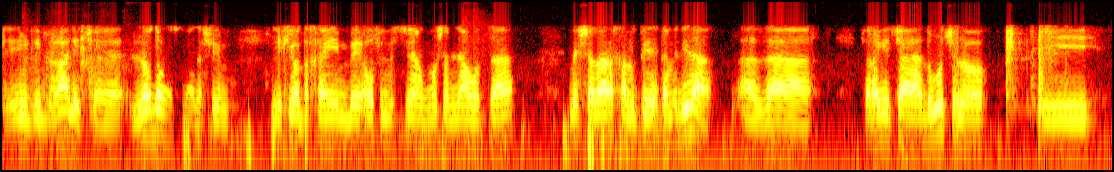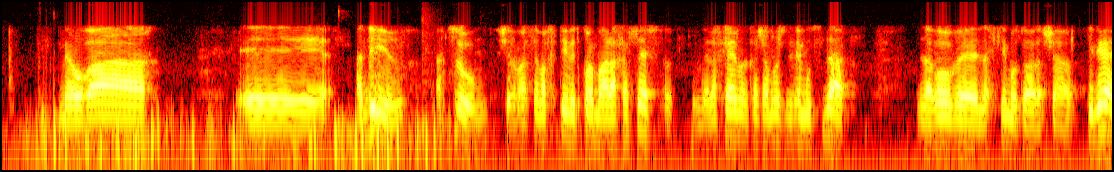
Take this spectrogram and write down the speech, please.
מדיניות ליברלית שלא דורשת מאנשים לחיות את החיים באופן מסוים כמו שהמדינה רוצה, משנה לחלוטין את המדינה. אז אפשר להגיד שההיעדרות שלו היא מאורע אה, אדיר, עצום, שלמעשה מכתיב את כל מהלך הספר, ולכן חשבנו שזה מוצדק לבוא ולשים אותו על השער. כי תראה,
